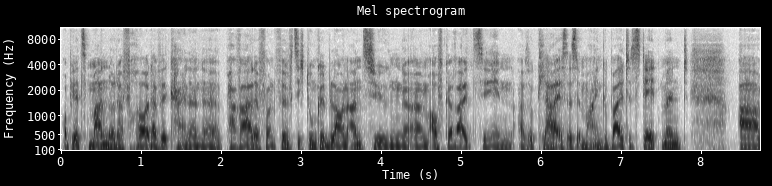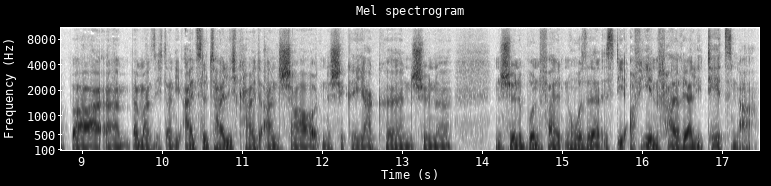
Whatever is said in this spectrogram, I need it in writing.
ob jetzt Mann oder Frau, da will keiner eine Parade von 50 dunkelblauen Anzügen ähm, aufgereiht sehen. Also klar ist es immer ein geballtes Statement, aber ähm, wenn man sich dann die Einzelteiligkeit anschaut, eine schicke Jacke, eine schöne, eine schöne Buntfaltenhose, dann ist die auf jeden Fall realitätsnah.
